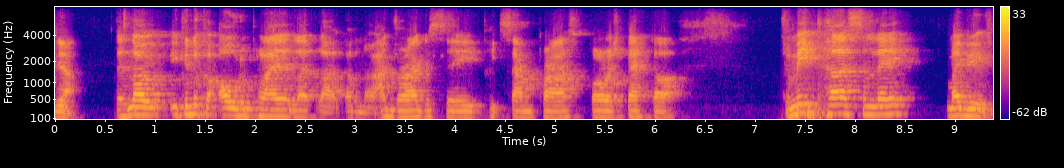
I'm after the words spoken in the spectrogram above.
Yeah, There's no. You can look at older players like like I don't know Andrew Agassi, Pete Sampras, Boris Becker. For me personally, maybe it's,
